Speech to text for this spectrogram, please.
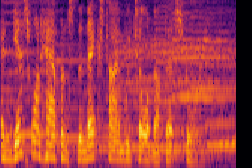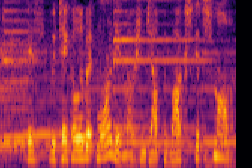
And guess what happens the next time we tell about that story? Is we take a little bit more of the emotions out, the box gets smaller.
